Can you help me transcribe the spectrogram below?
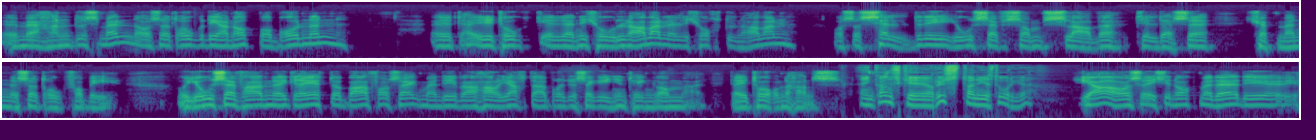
Eh, med handelsmenn, og så drog de han opp på brunnen. Eh, de tok denne kjolen av han, eller kjortelen av han, og så solgte de Josef som slave til disse kjøpmennene som drog forbi. Og Josef han gret og ba for seg, men de var hardhjerta og brydde seg ingenting om de tårene hans. En ganske rystende historie? Ja, og så ikke nok med det. De,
